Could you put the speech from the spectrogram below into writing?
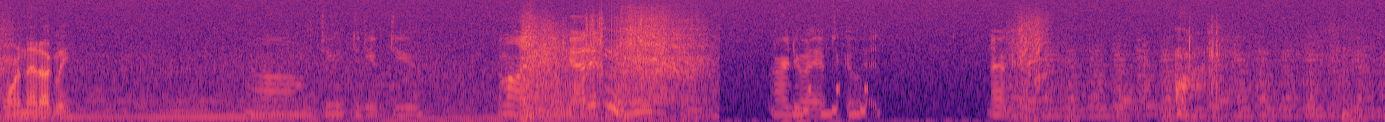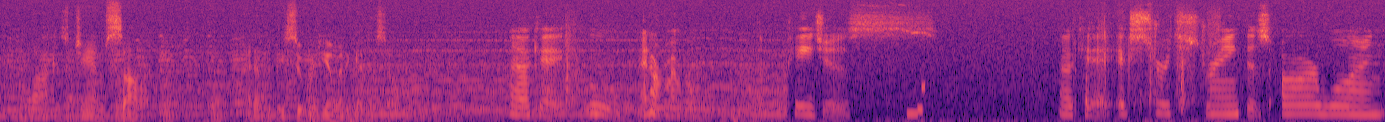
born that ugly? Um. Come on, look at it. Or do I have to go ahead? Okay. Lock is jammed solid. I'd have to be superhuman to get this open. Okay. Ooh, I don't remember the pages. Okay, extra strength is R1,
